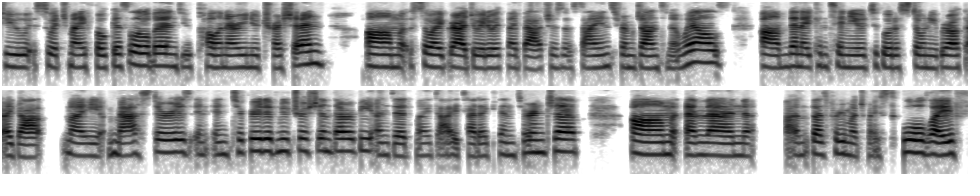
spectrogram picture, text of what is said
to switch my focus a little bit and do culinary nutrition. Um, so I graduated with my bachelor's of science from Johnson and Wales. Um, then I continued to go to Stony Brook. I got my master's in integrative nutrition therapy and did my dietetic internship. Um, and then um, that's pretty much my school life.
